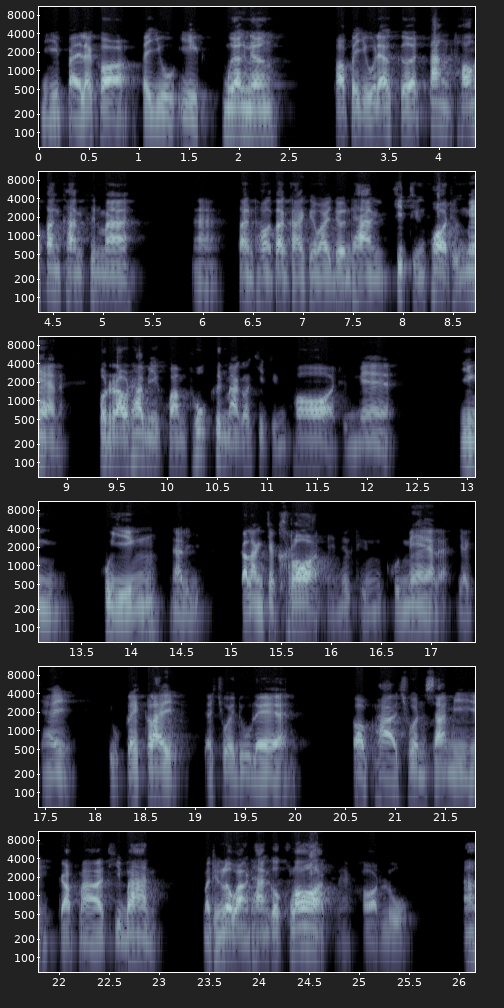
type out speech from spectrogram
หนีไปแล้วก็ไปอยู่อีกเมืองหนึ่งพอไปอยู่แล้วเกิดตั้งท้องตั้งครรภ์ขึ้นมาอ่าตั้งท้องตั้งครรภ์ขึ้นมาเดินทางคิดถึงพ่อถึงแม่นะคนเราถ้ามีความทุกข์ขึ้นมาก็คิดถึงพ่อถึงแม่ ยิ่งผู้หญิงนะกำลังจะคลอดนี่นึกถึงคุณแม่แหละอยากจะให้อยู่ใกล้ๆจะช่วยดูแล ก็พาชวนสามีกลับมาที่บ้าน มาถึงระหว่างทางก็คลอดนะคลอดลูกอะ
